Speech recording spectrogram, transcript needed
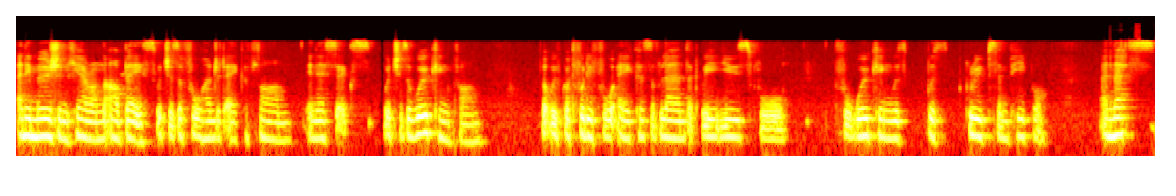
an immersion here on our base, which is a 400 acre farm in Essex, which is a working farm but we've got 44 acres of land that we use for for working with with groups and people. And that's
